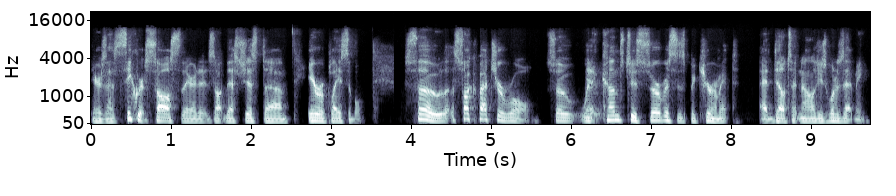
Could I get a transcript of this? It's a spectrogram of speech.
there's a secret sauce there that's that's just uh, irreplaceable. So let's talk about your role. So when it comes to services procurement at dell technologies what does that mean?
